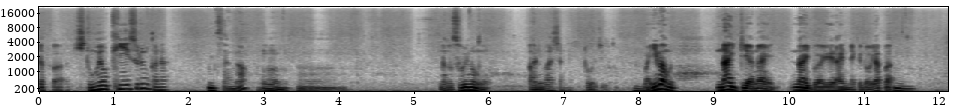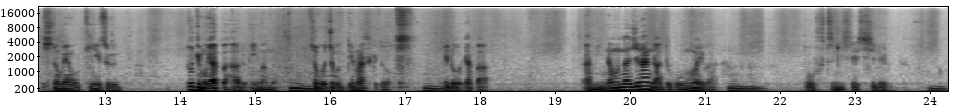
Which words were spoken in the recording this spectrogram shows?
やっぱ人目を気にするんかな。みちさんが？うん。うんなんかそういうのもありましたね当時、まあ今もないってやないないとは言えないんだけどやっぱうん。人目を気にする時もやっぱある。今も。うん。ちょこちょこ出ますけど、うん。けどやっぱあみんな同じなんだとこう思えばうん。こう普通に接しれる。うん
